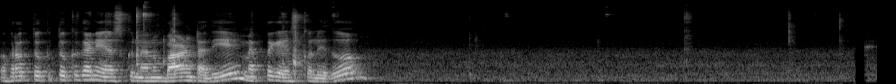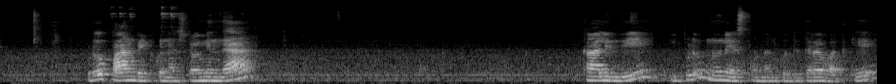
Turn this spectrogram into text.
ఒక తొక్కు తొక్కుగానే వేసుకున్నాను. బాగుంటుంది. మెత్తగా వేసుకోలేదు. ఇప్పుడు పాన్ పెట్టుకున్నాను స్టవ్ మీద. కాలింది. ఇప్పుడు నూనె వేసుకున్నాను కొద్ది తర్వాతకి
